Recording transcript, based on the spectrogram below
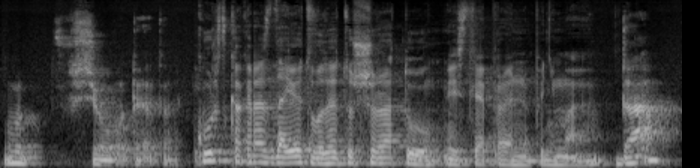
вот все вот это. Курс как раз дает вот эту широту, если я правильно понимаю. Да,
